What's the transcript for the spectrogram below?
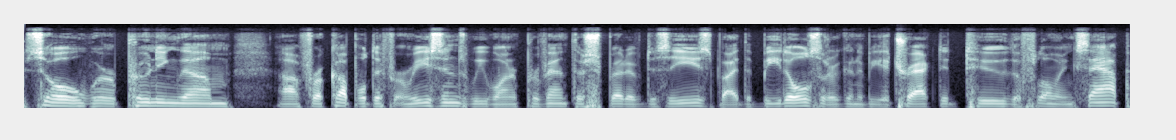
so we're pruning them uh, for a couple different reasons. We want to prevent the spread of disease by the beetles that are going to be attracted to the flowing sap.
